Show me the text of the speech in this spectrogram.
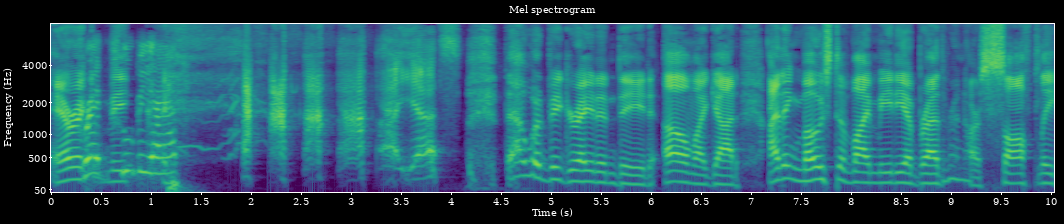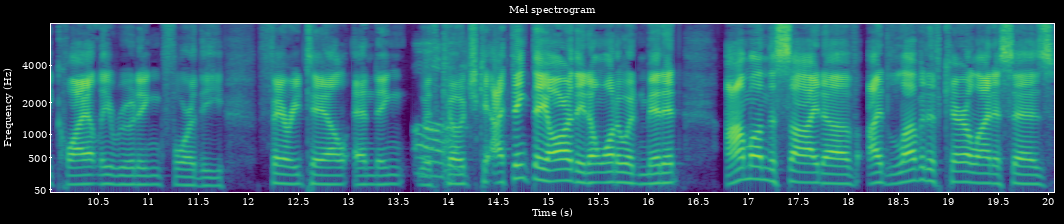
Eric Greg Meek. Koubek. yes, that would be great indeed. Oh my God. I think most of my media brethren are softly, quietly rooting for the fairy tale ending with Oh. Coach K. I think they are. They don't want to admit it. I'm on the side of I'd love it if Carolina says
